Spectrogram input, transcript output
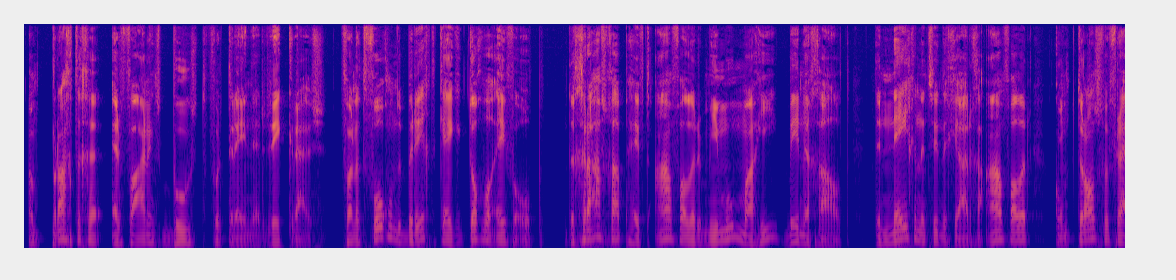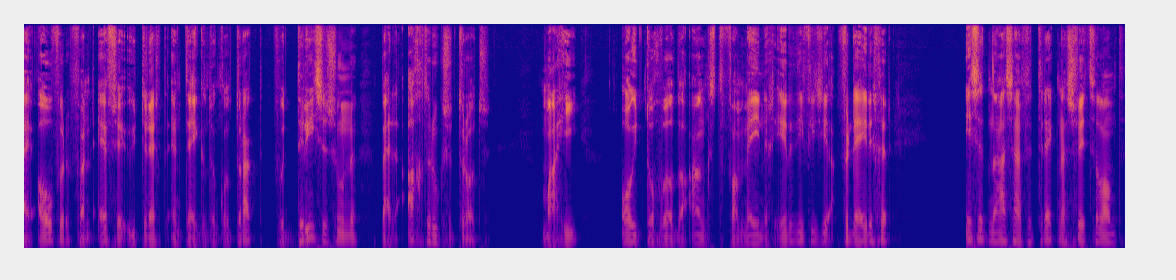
Een prachtige ervaringsboost voor trainer Rick Kruis. Van het volgende bericht keek ik toch wel even op. De graafschap heeft aanvaller Mimou Mahi binnengehaald. De 29-jarige aanvaller komt transfervrij over van FC Utrecht en tekent een contract voor drie seizoenen bij de Achterhoekse Trots. Mahi, ooit toch wel de angst van menig eredivisie-verdediger, is het na zijn vertrek naar Zwitserland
